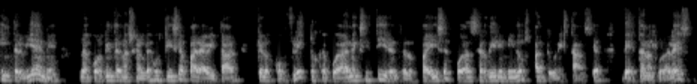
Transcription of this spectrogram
interviene la Corte Internacional de Justicia para evitar que los conflictos que puedan existir entre los países puedan ser dirimidos ante una instancia de esta naturaleza.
